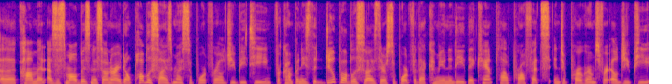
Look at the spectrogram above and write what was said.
a comment As a small business owner, I don't publicize my support for LGBT. For companies that do publicize their support for that community, they can't plow profits into programs for LGBT,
